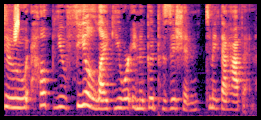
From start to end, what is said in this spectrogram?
to help you feel like you were in a good position to make that happen?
